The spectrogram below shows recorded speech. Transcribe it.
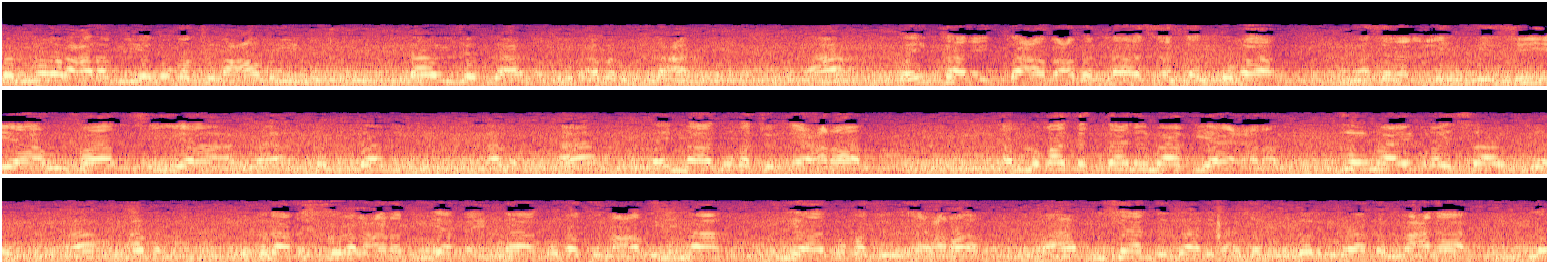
فاللغة العربية لغة عظيمة. لا يوجد لها نظير ابدا في العالم. وإن كان ادعى بعض الناس ان اللغة مثلا الإنجليزية أو الفارسية ها؟ لأنها لغة الإعراب. اللغات الثانية ما فيها إعراب. زي ما يبغى يساوي ها؟ ابدا. بخلاف اللغة العربية فإنها لغة عظيمة فيها لغة الإعراب. مثال لذلك عشان نقرر هذا المعنى. لو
